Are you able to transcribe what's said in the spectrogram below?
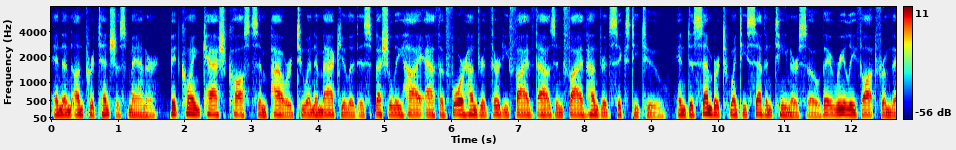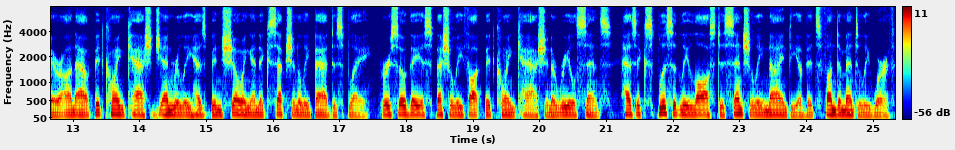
in an unpretentious manner Bitcoin Cash costs empowered to an immaculate especially high ATH of 435,562. In December 2017 or so they really thought from there on out Bitcoin Cash generally has been showing an exceptionally bad display or so they especially thought Bitcoin Cash in a real sense, has explicitly lost essentially 90 of its fundamentally worth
